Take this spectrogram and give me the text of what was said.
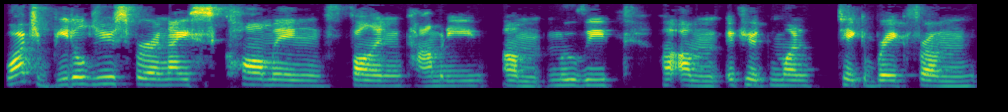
watch Beetlejuice for a nice, calming, fun comedy um, movie. Um, if you want to take a break from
